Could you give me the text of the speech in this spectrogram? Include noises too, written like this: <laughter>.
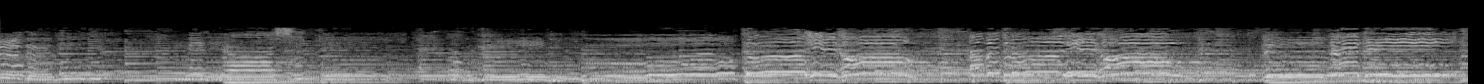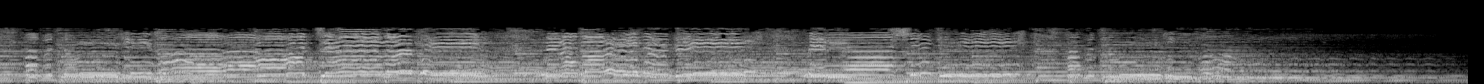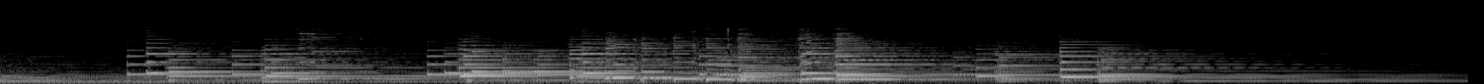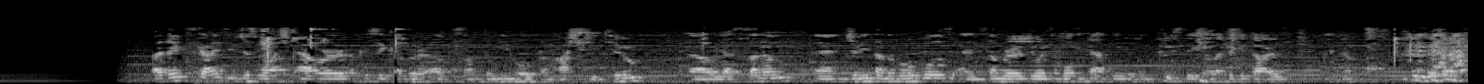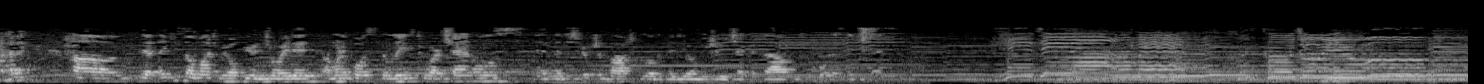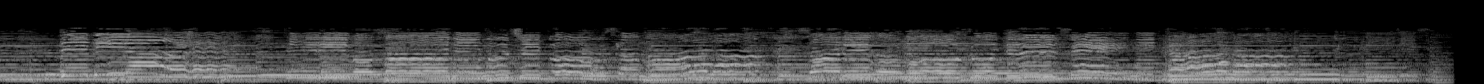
Uh, thanks, guys. You just watched our acoustic cover of the song Domingo from Ashiji 2. Uh, we got Sanam and Janita on the vocals, and Summer doing some multitasking with acoustic and electric guitars. <laughs> um, yeah, thank you so much. We hope you enjoyed it. I'm going to post the links to our channels in the description box below the video. Make sure you check us out and support us. Thank you, guys.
